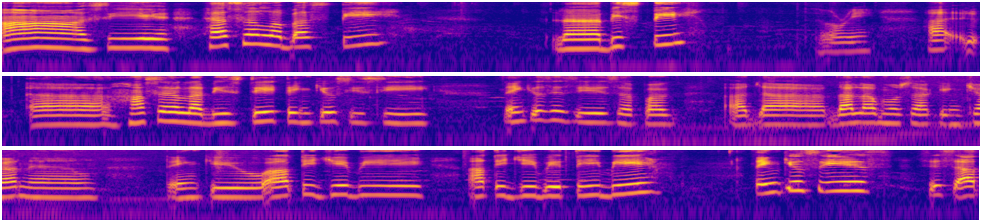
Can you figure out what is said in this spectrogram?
Ah, si Hazel Labasti. Labisti. Sorry. Ha, uh, Hazel Labisti. Thank you, Sisi. Thank you, Sisi, sa pag uh, da, dala mo sa aking channel. Thank you, Ate JB. Ate JB TV. Thank you, sis. Sis, at,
